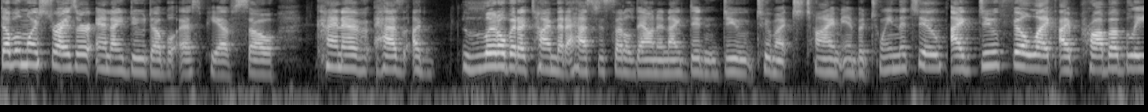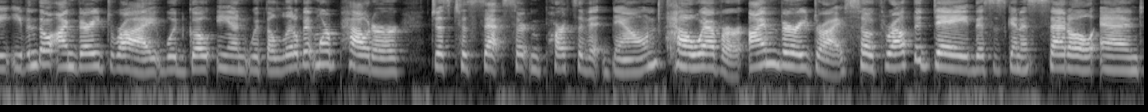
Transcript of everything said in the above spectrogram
double moisturizer and I do double SPF, so kind of has a little bit of time that it has to settle down and I didn't do too much time in between the two. I do feel like I probably, even though I'm very dry, would go in with a little bit more powder just to set certain parts of it down. However, I'm very dry. So throughout the day, this is gonna settle and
